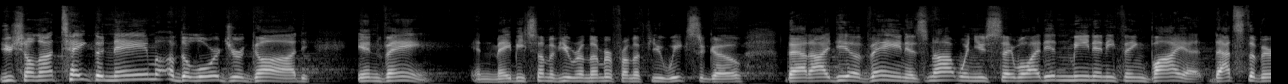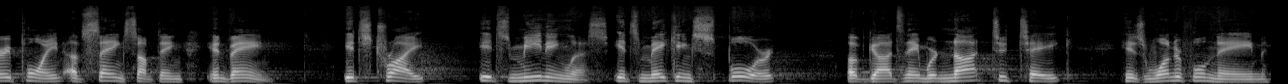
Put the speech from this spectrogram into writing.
you shall not take the name of the Lord your God in vain. And maybe some of you remember from a few weeks ago that idea of vain is not when you say, Well, I didn't mean anything by it. That's the very point of saying something in vain. It's trite, it's meaningless, it's making sport of God's name. We're not to take his wonderful name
